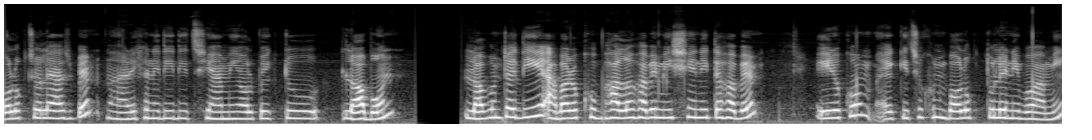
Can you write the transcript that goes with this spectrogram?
বলক চলে আসবে। আর এখানে দিয়ে দিচ্ছি আমি অল্প একটু লবণ। লবণটা দিয়ে আবারও খুব ভালোভাবে মিশিয়ে নিতে হবে। এইরকম কিছুক্ষণ বলক তুলে নিব আমি।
